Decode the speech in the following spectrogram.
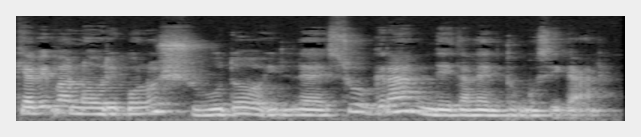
che avevano riconosciuto il suo grande talento musicale.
